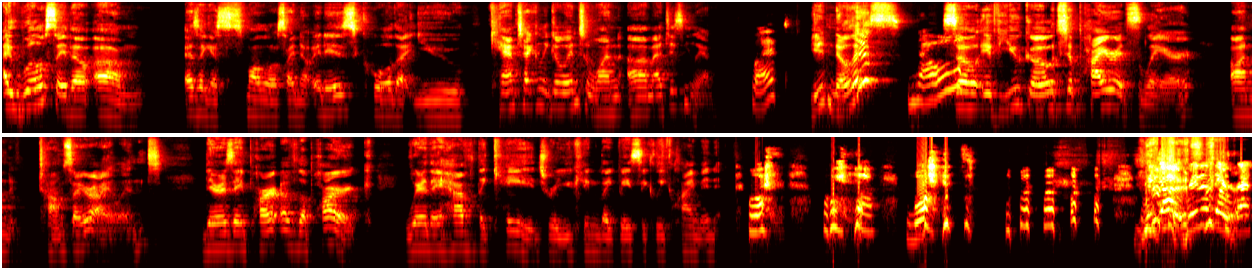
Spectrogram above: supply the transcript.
I will say though, um, as like a small little side note, it is cool that you can technically go into one um, at Disneyland. what You didn't know this? no So if you go to Pirate's Lair on Tom Sawyer Island, there is a part of the park where they have the cage where you can like basically climb in it. what what we Yeah, got rid of the red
